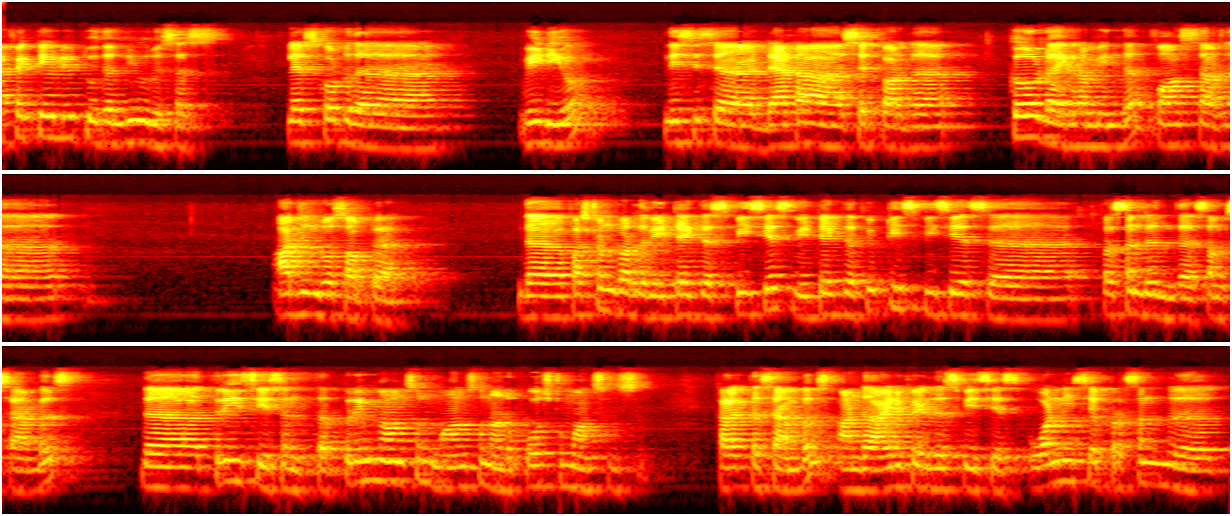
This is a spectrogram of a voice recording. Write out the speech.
effectively to the new research. Let's go to the video. This is a data set for the curve diagram in the PAST or the Origin Pro software. The first one for the we take the species, we take the 50 species uh, present in the some samples. The three seasons, the pre-monsoon, monsoon and post-monsoons collect the samples and identify the species. One is a present uh,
